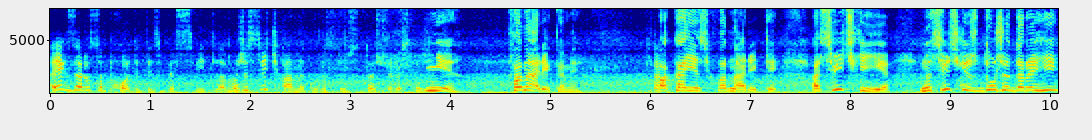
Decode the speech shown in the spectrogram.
А як зараз обходитесь без світла? Може, свічками користуюсь? То що розкажіть? Ні, фонариками. Поки є фонарики. А свічки є. Ну свічки ж дуже дорогі.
